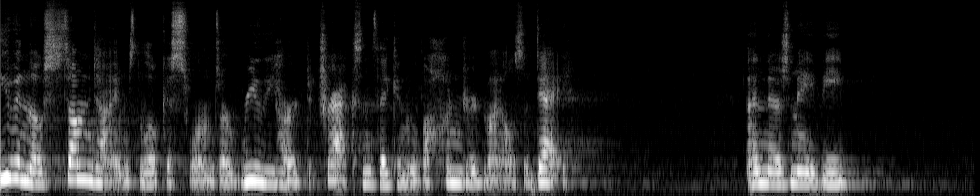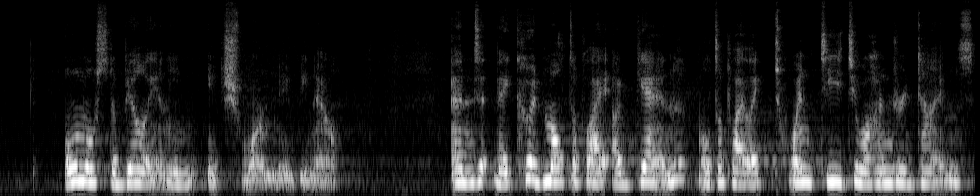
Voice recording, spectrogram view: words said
Even though sometimes the locust swarms are really hard to track since they can move 100 miles a day. And there's maybe almost a billion in each swarm, maybe now and they could multiply again, multiply like 20 to 100 times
